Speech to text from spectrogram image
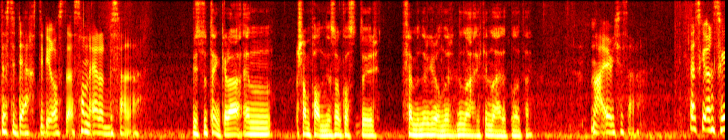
desidert de dyreste. Sånn er det dessverre. Hvis du tenker deg en champagne som koster 500 kroner, den er ikke i nærheten av dette her. Nei, jeg vil ikke si det. Jeg skulle ønske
